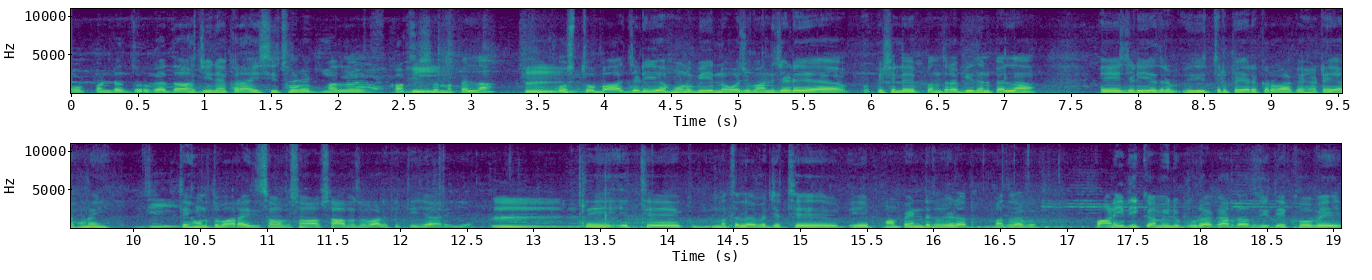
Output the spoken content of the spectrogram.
ਉਹ ਪੰਡਤ ਦੁਰਗਾ ਦਾਸ ਜੀ ਨੇ ਕਰਾਈ ਸੀ ਥੋੜੇ ਮਤਲਬ ਕਾਫੀ ਸਮਾਂ ਪਹਿਲਾਂ। ਉਸ ਤੋਂ ਬਾਅਦ ਜਿਹੜੀ ਹੁਣ ਵੀ ਨੌਜਵਾਨ ਜਿਹੜੇ ਆ ਪਿਛਲੇ 15-20 ਦਿਨ ਪਹਿਲਾਂ ਇਹ ਜਿਹੜੀ ਇਹਦੀ ਇਹਦੀ ਰਿਪੇਅਰ ਕਰਵਾ ਕੇ ਹਟੇ ਆ ਹੁਣੇ ਹੀ। ਜੀ। ਤੇ ਹੁਣ ਦੁਬਾਰਾ ਇਹਦੀ ਸਾਂਭ ਸਾਂਭ ਸਾਂਭ ਸੰਭਾਲ ਕੀਤੀ ਜਾ ਰਹੀ ਹੈ। ਹੂੰ। ਤੇ ਇੱਥੇ ਇੱਕ ਮਤਲਬ ਜਿੱਥੇ ਇਹ ਪ- ਪਿੰਡ ਨੂੰ ਜਿਹੜਾ ਮਤਲਬ ਪਾਣੀ ਦੀ ਕਮੀ ਨੂੰ ਪੂਰਾ ਕਰਦਾ ਤੁਸੀਂ ਦੇਖੋ ਵੀ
